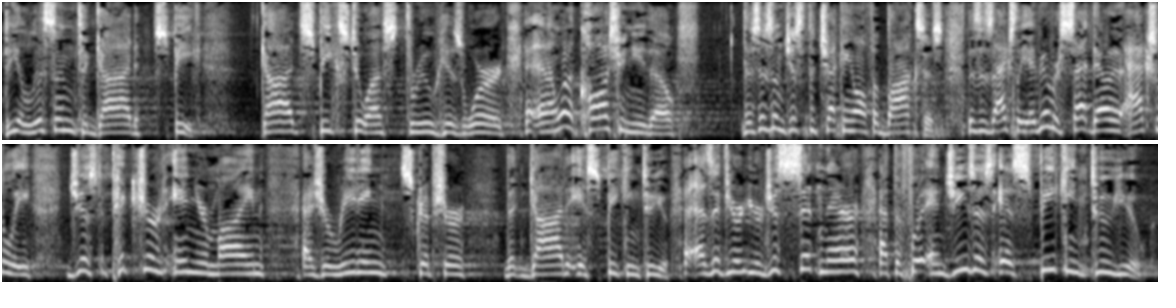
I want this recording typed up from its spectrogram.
Do you listen to God speak? God speaks to us through His Word. And I want to caution you though, this isn't just the checking off of boxes. This is actually, have you ever sat down and actually just pictured in your mind as you're reading scripture that God is speaking to you? As if you're, you're just sitting there at the foot and Jesus is speaking to you.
